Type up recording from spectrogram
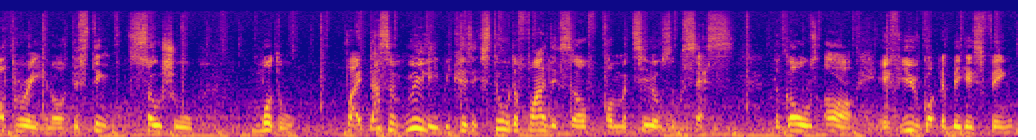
operating or distinct social model. But it doesn't really because it still defines itself on material success. The goals are if you've got the biggest thing,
